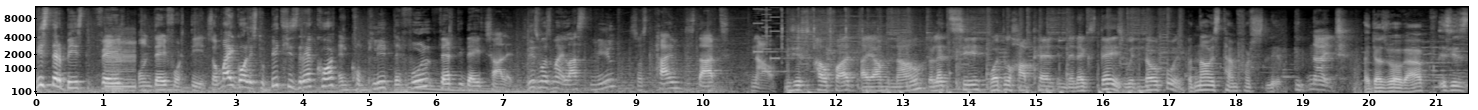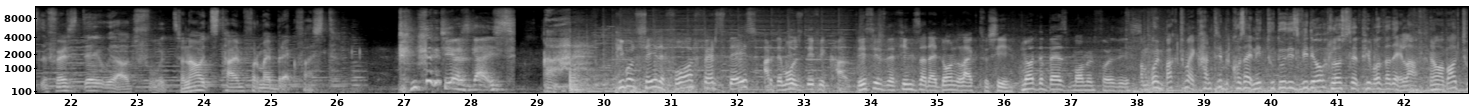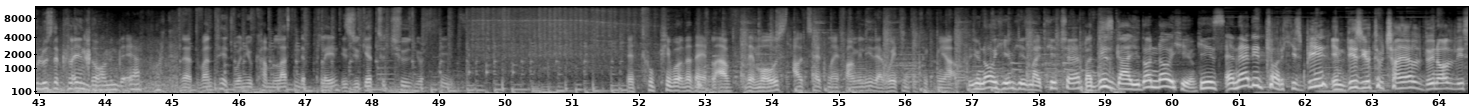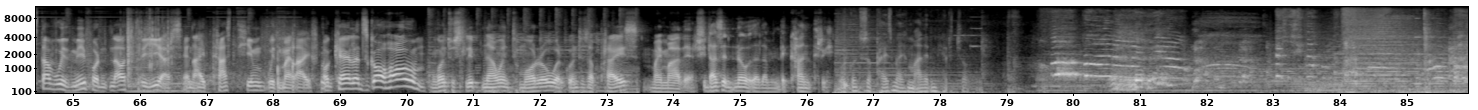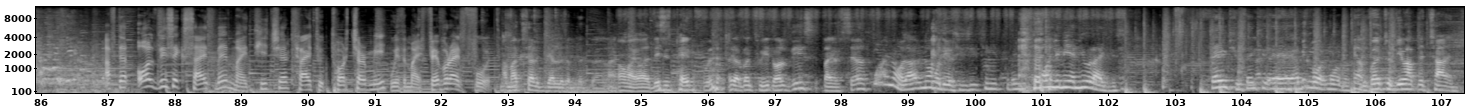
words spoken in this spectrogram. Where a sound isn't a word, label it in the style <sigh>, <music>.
Mr. Beast failed on day 14. So my goal is to beat his record and complete the full 30 day challenge. This was my last meal, so time starts now. This is how fat I am now. So let's see what will happen in the next days with no food. But now it's time for sleep. Good night. I just woke up. This is the first day without food. So now it's time for my breakfast. <laughs> Cheers, guys. Ah. People say the four first days are the most difficult. This is the things that I don't like to see. Not the best moment for this. I'm going back to my country because I need to do this video close to the people that I love. And I'm about to lose the plane though. I'm in the airport. The advantage when you come last in the plane is you get to choose your seats the two people that I love the most outside my family, they're waiting to pick me up. You know him, he's my teacher, but this guy, you don't know him. He's an editor. He's been in this YouTube channel doing all this stuff with me for now three years, and I trust him with my life. Okay, let's go home. I'm going to sleep now, and tomorrow we're going to surprise my mother. She doesn't know that I'm in the country. We're going to surprise my mother in her job. <laughs> After all this excitement, my teacher tried to torture me with my favorite food. I'm actually jealous of that. Oh my god, this is painful. <laughs> You're going to eat all this by yourself? Why not? Nobody else is eating it. Only me and you like this. Thank you, thank you. Uh, a bit more, more, more. I'm going to give up the challenge.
